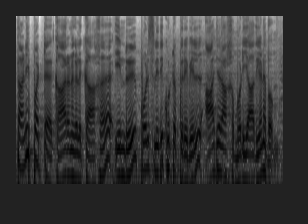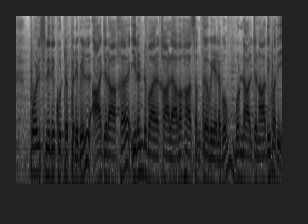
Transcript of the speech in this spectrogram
தனிப்பட்ட காரணங்களுக்காக இன்று போலீஸ் நிதி குற்றப்பிரிவில் ஆஜராக முடியாது எனவும் போலீஸ் நிதி குற்றப்பிரிவில் ஆஜராக இரண்டு வார கால அவகாசம் தேவை எனவும் முன்னாள் ஜனாதிபதி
